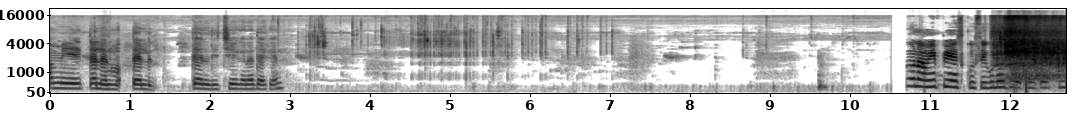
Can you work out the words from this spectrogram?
আমি তেলের তেল তেল দিচ্ছি এখানে, দেখেন। এখন আমি পেঁয়াজ কুচিগুলো দিয়ে ফেলতেছি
